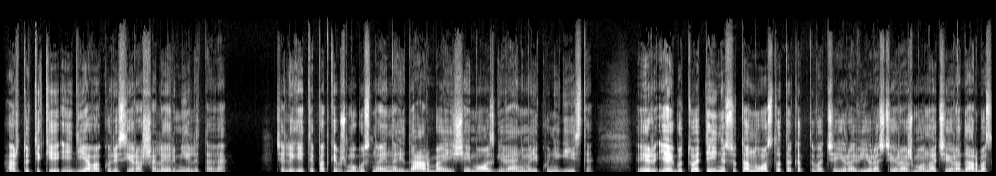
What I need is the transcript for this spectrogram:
ar tu tiki į Dievą, kuris yra šalia ir myli tave. Čia lygiai taip pat kaip žmogus nueina į darbą, į šeimos gyvenimą, į kunigystę. Ir jeigu tu ateini su ta nuostata, kad va čia yra vyras, čia yra žmona, čia yra darbas,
